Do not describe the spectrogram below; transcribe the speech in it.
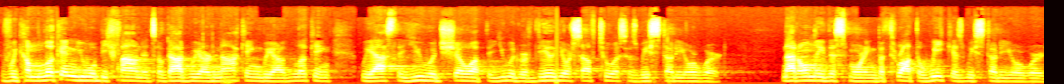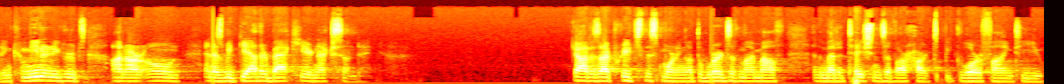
If we come looking, you will be found. And so, God, we are knocking, we are looking. We ask that you would show up, that you would reveal yourself to us as we study your word. Not only this morning, but throughout the week as we study your word, in community groups on our own, and as we gather back here next Sunday. God, as I preach this morning, let the words of my mouth and the meditations of our hearts be glorifying to you.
